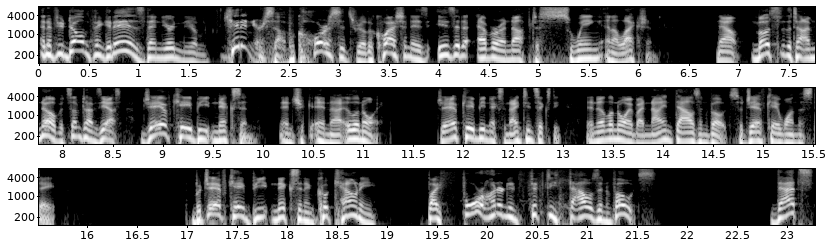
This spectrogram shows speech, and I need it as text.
And if you don't think it is, then you're, you're kidding yourself. Of course it's real. The question is, is it ever enough to swing an election? Now, most of the time, no, but sometimes yes. JFK beat Nixon in, in uh, Illinois. JFK beat Nixon in 1960 in Illinois by 9,000 votes. So JFK won the state. But JFK beat Nixon in Cook County by 450,000 votes. That's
